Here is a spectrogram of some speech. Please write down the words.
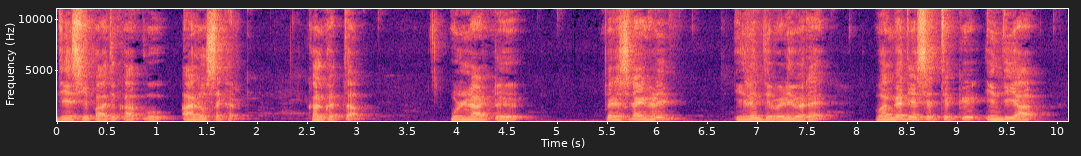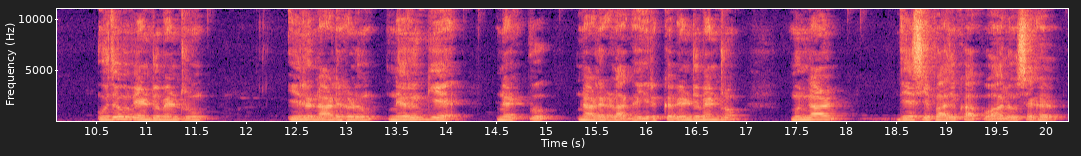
தேசிய பாதுகாப்பு ஆலோசகர் கல்கத்தா. உள்நாட்டு பிரச்சனைகளில் இருந்து வெளிவர வங்கதேசத்துக்கு இந்தியா உதவ வேண்டும் என்றும் இரு நாடுகளும் நெருங்கிய நட்பு நாடுகளாக இருக்க வேண்டும் என்றும் முன்னாள் தேசிய பாதுகாப்பு ஆலோசகர்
